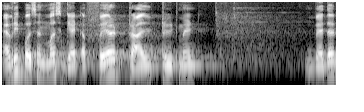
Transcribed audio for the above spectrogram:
every person must get a fair trial treatment whether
